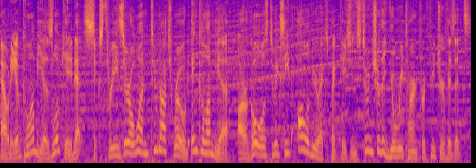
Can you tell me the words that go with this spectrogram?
Audi of Columbia is located at 6301 Two Notch Road in Columbia. Our goal is to exceed all of your expectations to ensure that you'll return for future visits.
